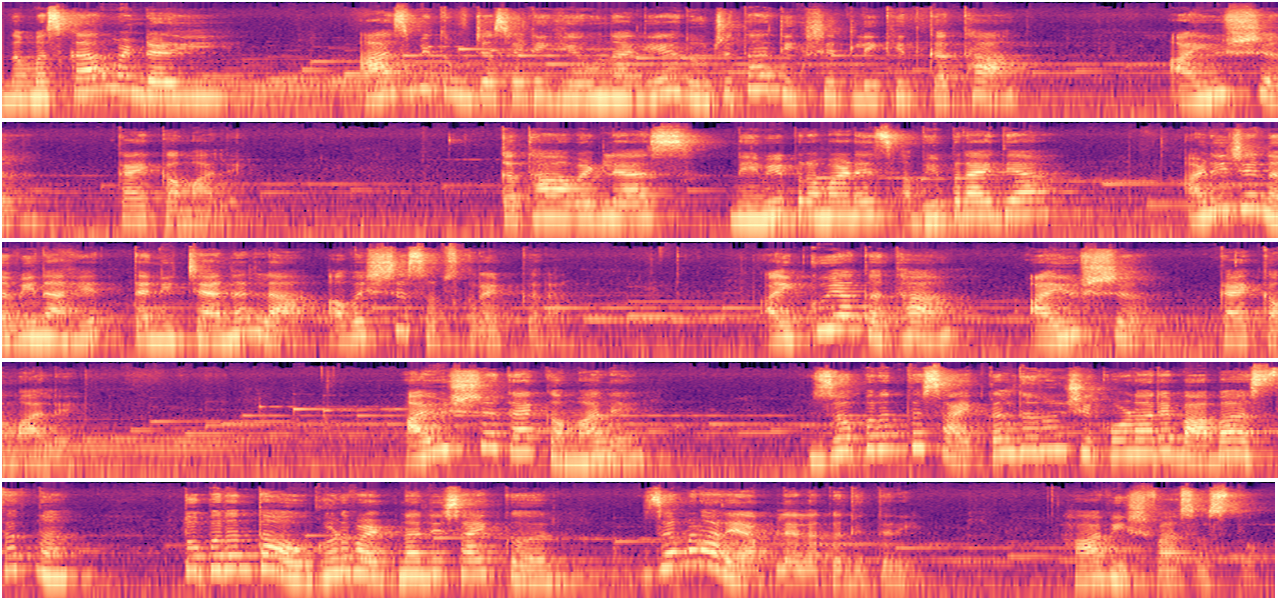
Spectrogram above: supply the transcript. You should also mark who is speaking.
Speaker 1: नमस्कार मंडळी. आज मी तुमच्यासाठी घेऊन आली आहे रुजुता दीक्षित लिखित कथा आयुष्य काय कमाले. कथा आवडल्यास नेहमीप्रमाणेच अभिप्राय द्या आणि जे नवीन आहेत त्यांनी चॅनलला अवश्य सबस्क्राईब करा. ऐकूया कथा आयुष्य काय कमाले. आयुष्य काय कमाले? जोपर्यंत सायकल धरून शिकवणारे बाबा असतात ना तोपर्यंत अवघड वाटणारी सायकल जमणार आहे आपल्याला कधीतरी. हा विश्वास असतो.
